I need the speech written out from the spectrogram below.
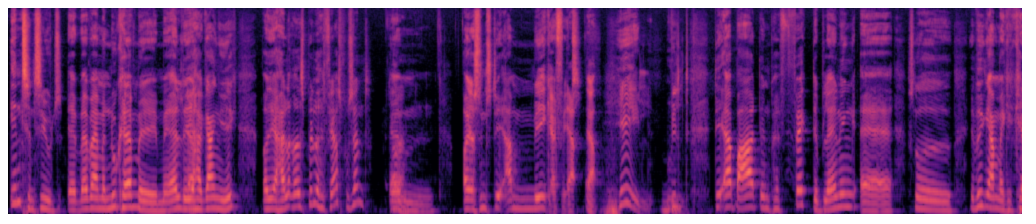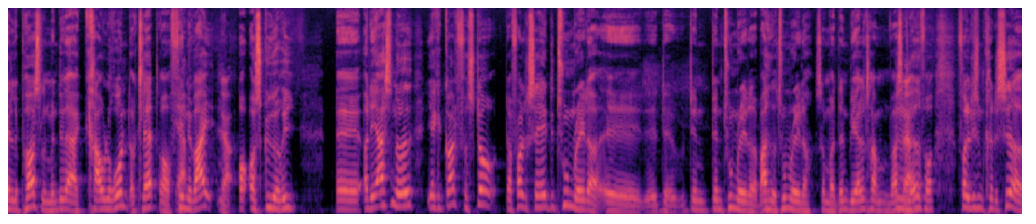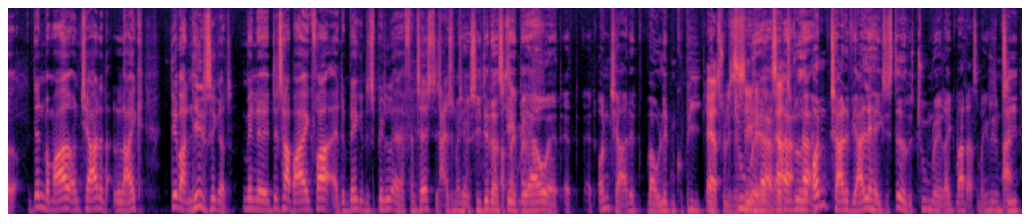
intensivt, øh, hvad, hvad man nu kan med, med alt det, ja. Jeg har gang i, ikke? Og jeg har allerede spillet 70 procent. Ja. Øhm, Og jeg synes, det er mega fedt. Ja. Ja. Helt vildt. Det er bare den perfekte blanding af sådan noget, jeg ved ikke engang, man kan kalde det puzzle, men det der kravle rundt og klatre og finde Ja. vej Ja. og, og skyderi. Øh, og det er sådan noget, jeg kan godt forstå, da folk sagde, det Tomb Raider, øh, den, den Tomb Raider, der bare hedder Tomb Raider, som var den, vi alle sammen var så Ja. glade for, folk ligesom kritiserede, den var meget Uncharted-like. Det var den helt sikkert, men øh, det tager bare ikke fra, at begge det spil er fantastiske, Nej, altså man kan jo sige, det der er så sket, det er jo, at, at, at Uncharted var jo lidt en kopi Ja, jeg af Tomb. Raider. Ja, Altså, ja, du ved. Uncharted ville aldrig have eksisteret, hvis Tomb Raider ikke var der, så man kan ligesom Nej. sige,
